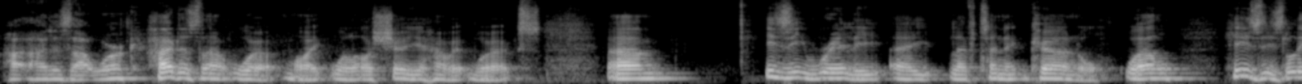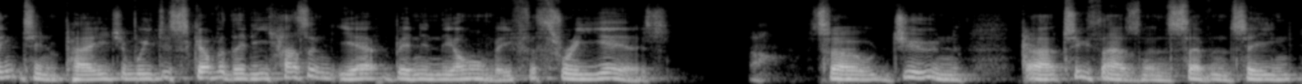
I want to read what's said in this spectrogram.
How, how, does that work? How does that work, Mike? Well, I'll show you how it works. Um, is he really a lieutenant colonel? Well, here's his LinkedIn page, and we discover that he hasn't yet been in the army for three years. Oh. So June uh, 2017,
